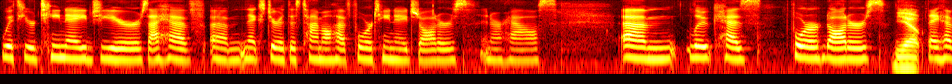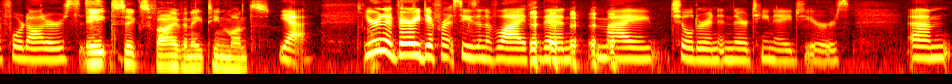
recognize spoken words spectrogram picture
with your teenage years. I have um, next year at this time I'll have four teenage daughters in our house. Um, Luke has four daughters. Yep. They have four daughters. Eight, six, five, and 18 months. Yeah. You're in a very different season of life than my children in their teenage years. Um,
